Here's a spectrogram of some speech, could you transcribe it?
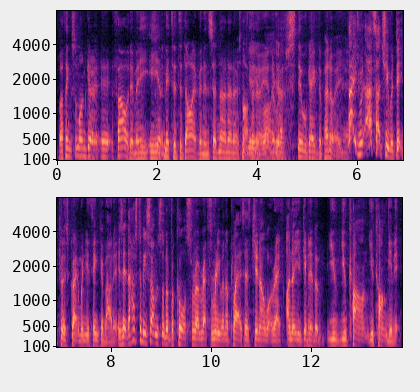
Well, I think someone get, uh, fouled him and he, he admitted to diving and said, no, no, no, it's not a yeah, penalty. Right, and the yeah. ref still gave the penalty. Yeah. That is, that's actually ridiculous, Graham, when you think about it, is it? There has to be some sort of recourse for a referee when a player says, do you know what, ref, I know you've given it, but you, you, can't, you can't give it.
